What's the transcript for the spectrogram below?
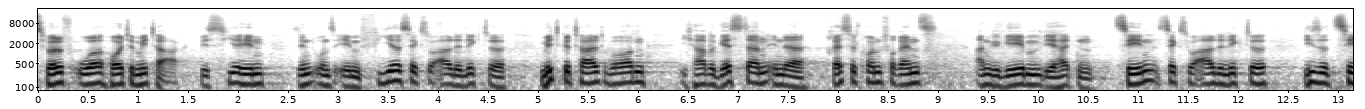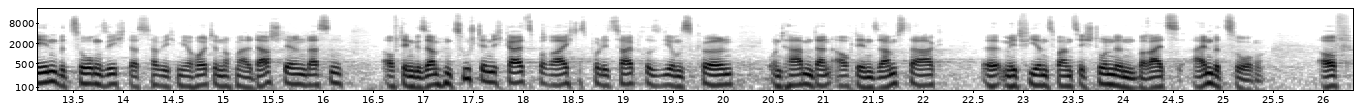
12 Uhr heute Mittag. Bis hierhin sind uns eben vier Sexualdelikte mitgeteilt worden. Ich habe gestern in der Pressekonferenz angegeben, wir hätten zehn Sexualdelikte. Diese zehn bezogen sich, das habe ich mir heute noch mal darstellen lassen, auf den gesamten Zuständigkeitsbereich des Polizeipräsidiums Köln und haben dann auch den Samstag äh, mit 24 Stunden bereits einbezogen. Auf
